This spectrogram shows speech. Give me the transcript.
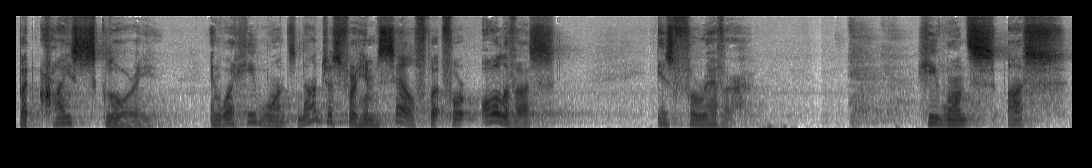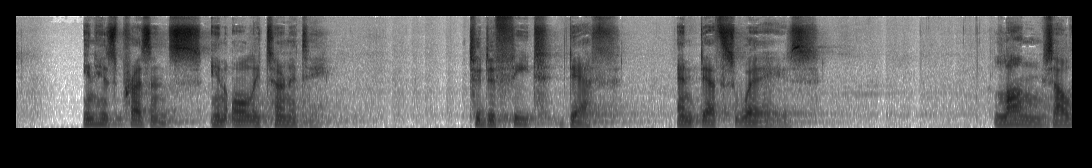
But Christ's glory and what he wants, not just for himself, but for all of us, is forever. He wants us in his presence in all eternity to defeat death and death's ways. Lang zal.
